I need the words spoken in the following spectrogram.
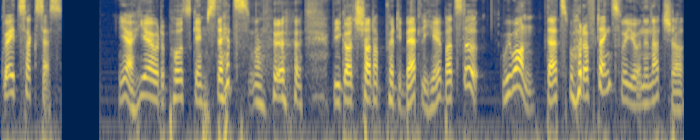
Great success. Yeah, here are the post-game stats. we got shot up pretty badly here, but still, we won. That's World of Tanks for you in a nutshell.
